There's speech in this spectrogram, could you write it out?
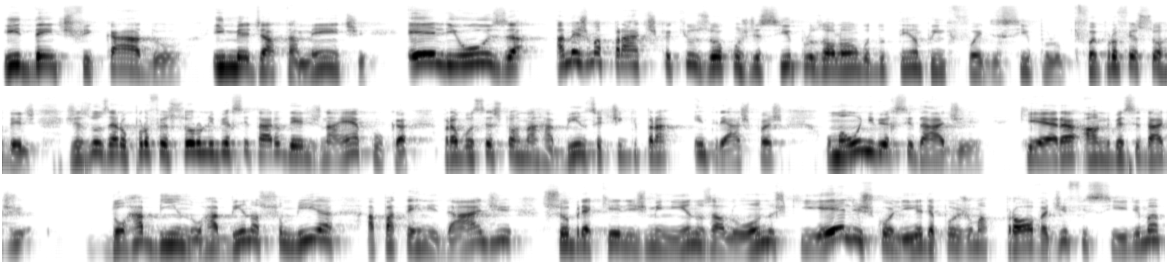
identificado imediatamente, ele usa a mesma prática que usou com os discípulos ao longo do tempo em que foi discípulo, que foi professor deles. Jesus era o professor universitário deles. Na época, para você se tornar rabino, você tinha que ir para, entre aspas, uma universidade, que era a universidade do rabino. O rabino assumia a paternidade sobre aqueles meninos alunos que ele escolhia depois de uma prova dificílima.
